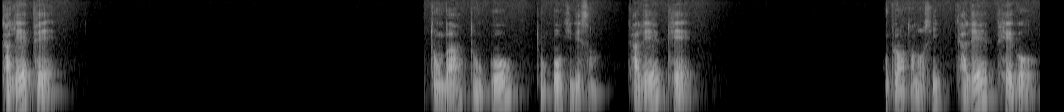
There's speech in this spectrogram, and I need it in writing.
Kalepe. Ton bas, ton haut, ton haut qui descend. Kalepe. On peut entendre aussi Kalepego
